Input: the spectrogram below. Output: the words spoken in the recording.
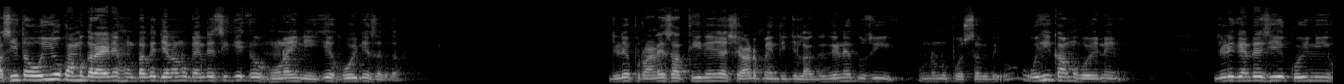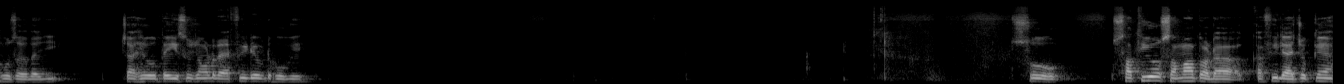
ਅਸੀਂ ਤਾਂ ਉਹੀ ਉਹ ਕੰਮ ਕਰਾਏ ਨੇ ਹੁਣ ਤੱਕ ਜਿਨ੍ਹਾਂ ਨੂੰ ਕਹਿੰਦੇ ਸੀ ਕਿ ਇਹ ਹੋਣਾ ਹੀ ਨਹੀਂ, ਇਹ ਹੋ ਹੀ ਨਹੀਂ ਸਕਦਾ। ਜਿਹੜੇ ਪੁਰਾਣੇ ਸਾਥੀ ਨੇ ਜਾਂ 66 35 ਚ ਲੱਗ ਗਏ ਨੇ, ਤੁਸੀਂ ਉਹਨਾਂ ਨੂੰ ਪੁੱਛ ਸਕਦੇ ਹੋ। ਉਹੀ ਕੰਮ ਹੋਏ ਨੇ। ਜਿਹੜੇ ਕਹਿੰਦੇ ਸੀ ਇਹ ਕੋਈ ਨਹੀਂ ਹੋ ਸਕਦਾ ਜੀ, ਚਾਹੇ ਉਹ 2364 ਦਾ ਐਫੀਡੇਵਿਟ ਹੋਵੇ। ਸੋ ਸਾਥੀਓ, ਸਮਾਂ ਤੁਹਾਡਾ ਕਾਫੀ ਲੈ ਚੁੱਕੇ ਆ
